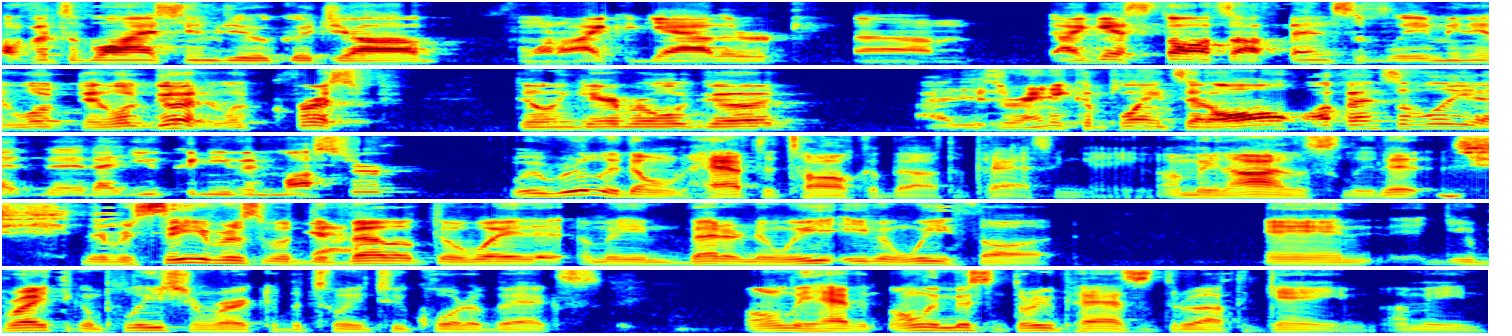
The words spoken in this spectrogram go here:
Offensive line seemed to do a good job from what I could gather. Um, I guess thoughts offensively. I mean, it looked it looked good. It looked crisp. Dillon Gabriel looked good. Is there any complaints at all offensively that, that you can even muster? We really don't have to talk about the passing game. I mean, honestly, that the receivers were yeah. developed the way that I mean, better than we even we thought. And you break the completion record between two quarterbacks, only having only missing three passes throughout the game. I mean,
